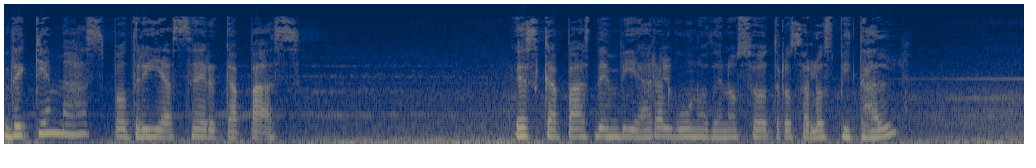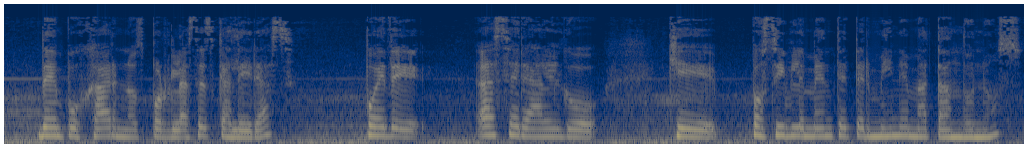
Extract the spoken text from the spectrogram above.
¿de qué más podría ser capaz? ¿Es capaz de enviar a alguno de nosotros al hospital? ¿De empujarnos por las escaleras? ¿Puede hacer algo que posiblemente termine matándonos?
